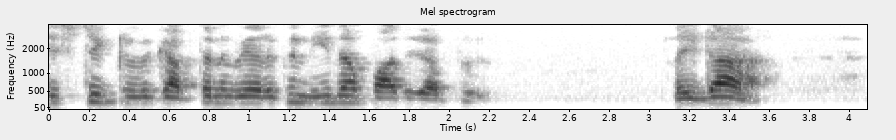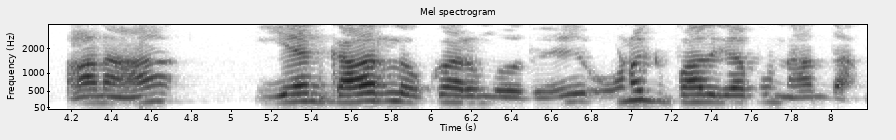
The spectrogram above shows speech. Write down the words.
டிஸ்ட்ரிக்ட் இருக்கு அத்தனை பேருக்கு நீ தான் பாதுகாப்பு. ரைட்டா ஆனா என் கார்ல உட்காரும்போது உனக்கு பாதுகாப்பு நான் தான்.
